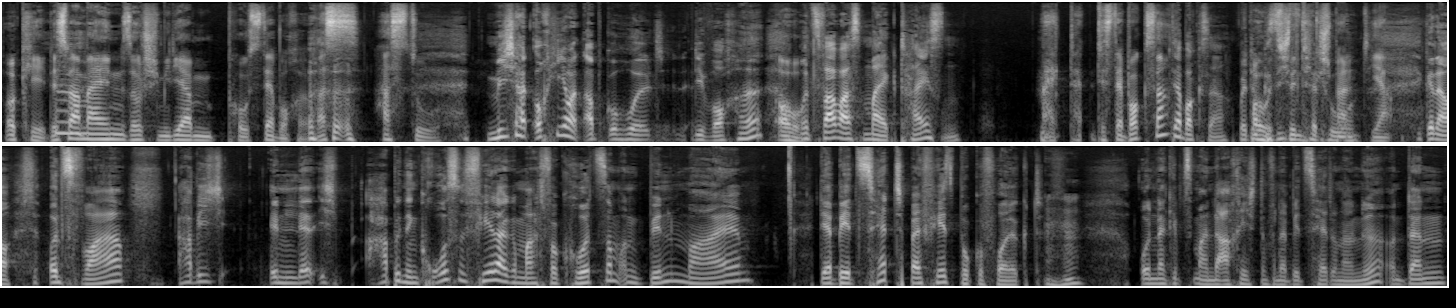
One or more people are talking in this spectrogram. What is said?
Okay, das war mein Social Media Post der Woche. Was hast du? Mich hat auch jemand abgeholt die Woche. Oh. Und zwar war es Mike Tyson, Mike, das ist der Boxer? der Boxer, mit dem oh, jetzt bin ich Gesichtstattoo. gespannt, ja. Genau. Und zwar habe ich in, ich habe den großen Fehler gemacht vor kurzem und bin mal der BZ bei Facebook gefolgt. Mhm. Und dann gibt es mal Nachrichten von der BZ und dann, ne? Und dann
